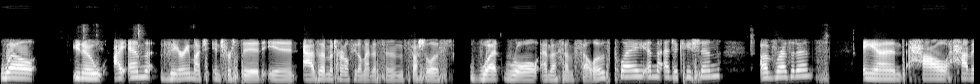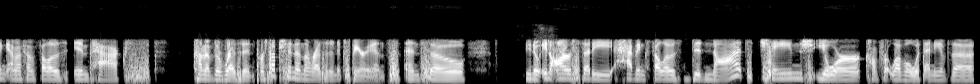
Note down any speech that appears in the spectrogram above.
Well, you know, I am very much interested in, as a maternal fetal medicine specialist, what role MFM fellows play in the education of residents and how having MFM fellows impacts kind of the resident perception and the resident experience. And so, you know, in our study, having fellows did not change your comfort level with any of the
